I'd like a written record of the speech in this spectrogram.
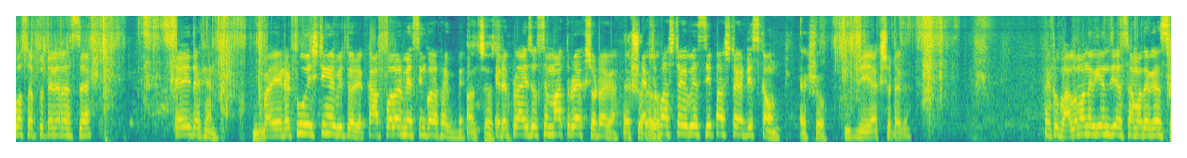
পঁচাত্তর টাকার আছে। এই দেখেন ভাই এটা টু স্টিং এর ভিতরে কাপ কলার মেসিং করা থাকবে। আচ্ছা আচ্ছা। এটা প্রাইস হচ্ছে মাত্র একশো টাকা। 100 টাকা। একশো পাঁচ টাকা বেশি পাঁচ টাকা ডিসকাউন্ট একশো। জি একশো টাকা। একটু ভালো মানের গেঞ্জি আছে আমাদের কাছে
